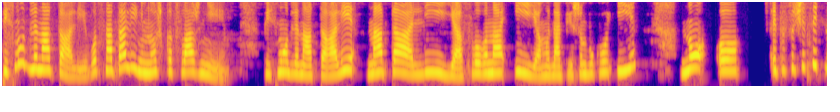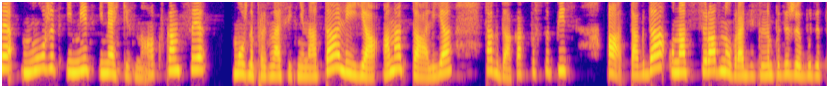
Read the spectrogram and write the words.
письмо для Натальи. Вот с Натальей немножко сложнее. Письмо для Натальи. Наталья. Слово на «ия» мы напишем букву «и». Но э, это существительное может иметь и мягкий знак в конце. Можно произносить не Наталья, а Наталья. Тогда как поступить? А тогда у нас все равно в родительном падеже будет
